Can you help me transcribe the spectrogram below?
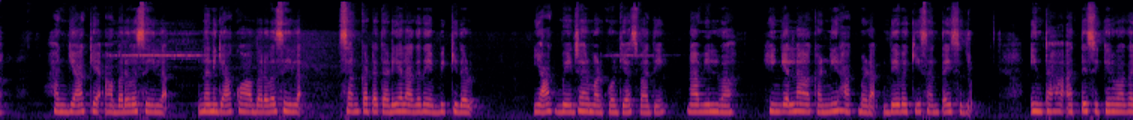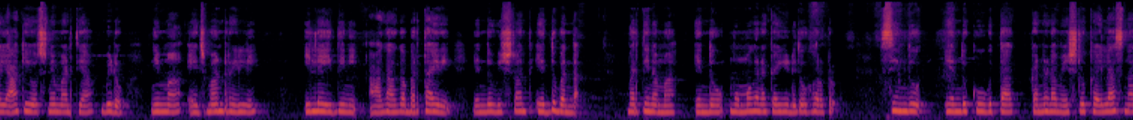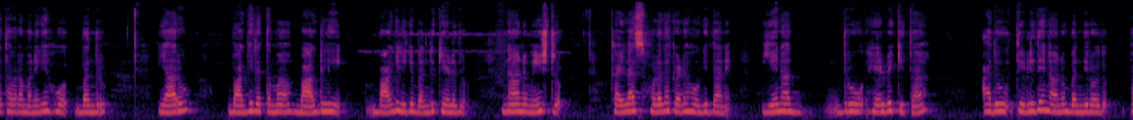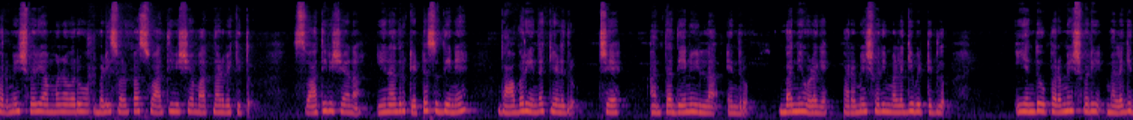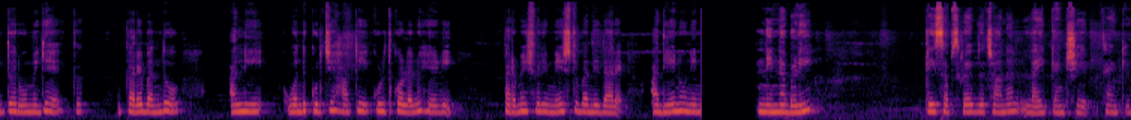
ಹಂಗ್ಯಾಕೆ ಆ ಭರವಸೆ ಇಲ್ಲ. ನನಗ್ಯಾಕೋ ಆ ಭರವಸೆ ಇಲ್ಲ. ಸಂಕಟ ತಡೆಯಲಾಗದೆ ಬಿಕ್ಕಿದಳು. ಯಾಕೆ ಬೇಜಾರು ಮಾಡ್ಕೊಳ್ತೀಯ ಸ್ವಾತಿ? ನಾವಿಲ್ವಾ? ಹೀಗೆಲ್ಲ ಕಣ್ಣೀರು ಹಾಕಬೇಡ. ದೇವಕಿ ಸಂತೈಸಿದ್ರು. ಇಂತಹ ಅತ್ತೆ ಸಿಕ್ಕಿರುವಾಗ ಯಾಕೆ ಯೋಚನೆ ಮಾಡ್ತೀಯ? ಬಿಡು. ನಿಮ್ಮ ಯಜಮಾನ್ರು ಇಲ್ಲಿ, ಇಲ್ಲೇ ಇದ್ದೀನಿ. ಆಗಾಗ ಬರ್ತಾಯಿರಿ ಎಂದು ವಿಶ್ರಾಂತ್ ಎದ್ದು ಬಂದ. ಬರ್ತೀನಮ್ಮ. ಎಂದು ಮೊಮ್ಮಗನ ಕೈ ಹಿಡಿದು ಹೊರಟರು. ಸಿಂಧು ಎಂದು ಕೂಗುತ್ತಾ ಕನ್ನಡ ಮೇಷ್ಟ್ರು ಕೈಲಾಸನಾಥ್ ಅವರ ಮನೆಗೆ ಹೋ, ಬಂದರು. ಯಾರು? ಭಾಗೀರಥಮ್ಮ ಬಾಗಿಲಿ, ಬಾಗಿಲಿಗೆ ಬಂದು ಕೇಳಿದರು. ನಾನು ಮೇಷ್ಟ್ರು. ಕೈಲಾಸ್ ಹೊಲದ ಕಡೆ ಹೋಗಿದ್ದಾನೆ. ಏನಾದರೂ ಹೇಳಬೇಕಿತ್ತ? ಅದು ತಿಳಿದೇ ನಾನು ಬಂದಿರೋದು. ಪರಮೇಶ್ವರಿ ಅಮ್ಮನವರು ಬಳಿ ಸ್ವಲ್ಪ ಸ್ವಾತಿ ವಿಷಯ ಮಾತನಾಡಬೇಕಿತ್ತು. ಸ್ವಾತಿ ವಿಷಯನ ಏನಾದರೂ ಕೆಟ್ಟ ಸುದ್ದಿನೇ ಗಾಬರಿಯಿಂದ ಕೇಳಿದರು. ಛೇ ಅಂಥದ್ದೇನೂ ಇಲ್ಲ ಎಂದರು. ಬನ್ನಿ ಒಳಗೆ ಪರಮೇಶ್ವರಿ ಮಲಗಿಬಿಟ್ಟಿದ್ಲು ಎಂದು ಪರಮೇಶ್ವರಿ ಮಲಗಿದ್ದ ರೂಮಿಗೆ ಕರೆ ಬಂದು, ಅಲ್ಲಿ ಒಂದು ಕುರ್ಚಿ ಹಾಕಿ ಕುಳಿತುಕೊಳ್ಳಲು ಹೇಳಿ, ಪರಮೇಶ್ವರಿ ಮೇಷ್ಟ್ರು ಬಂದಿದ್ದಾರೆ. ಅದೇನು ನಿನ್ನ ನಿನ್ನ ಬಳಿ? Please subscribe the channel like and share thank you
